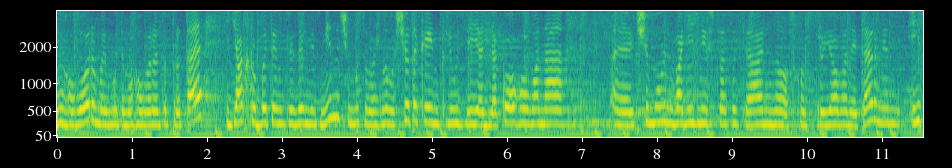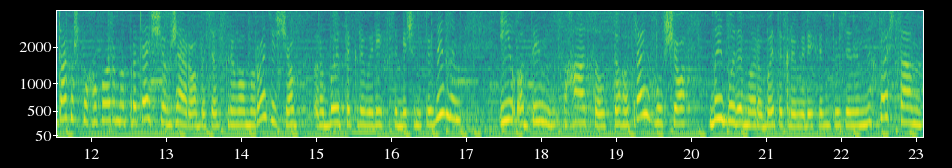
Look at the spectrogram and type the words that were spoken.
Ми говоримо і будемо говорити про те, як робити інклюзивні зміни, чому це важливо, що таке інклюзія, для кого вона, чому інвалідність це соціально сконструйований термін. І також поговоримо про те, що вже робиться в Кривому Розі, щоб робити Кривий Ріг все більш інклюзивним. І один з гасел цього тренінгу, що ми будемо робити Кривий Ріг інклюзивним. Не хтось там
